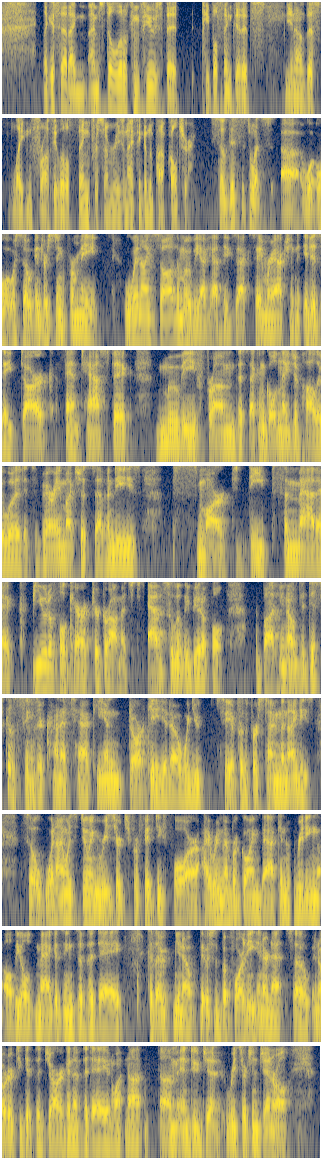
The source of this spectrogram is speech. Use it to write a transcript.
Like I said, I'm I'm still a little confused that people think that it's you know this light and frothy little thing for some reason. I think in the pop culture. So this is what's uh, what was so interesting for me. When I saw the movie, I had the exact same reaction. It is a dark, fantastic movie from the second golden age of Hollywood. It's very much a 70s smart, deep, thematic, beautiful character drama. It's absolutely beautiful. But, you know, the disco scenes are kind of tacky and dorky, you know, when you see it for the first time in the 90s. So when I was doing research for 54, I remember going back and reading all the old magazines of the day because I, you know, it was before the internet. So in order to get the jargon of the day and whatnot um, and do gen- research in general,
